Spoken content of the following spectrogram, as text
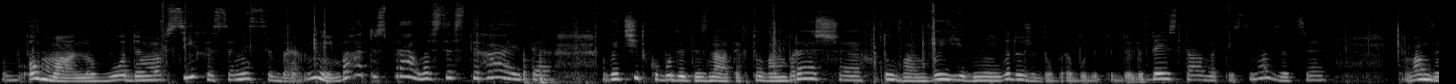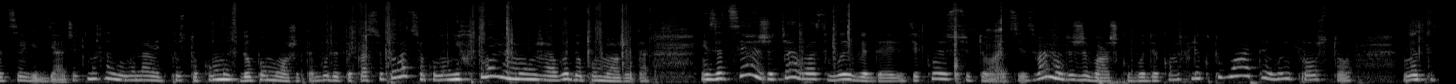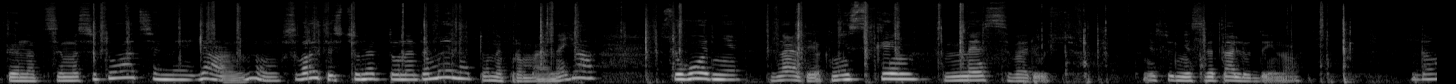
В оману вводимо всіх і самі себе. Ні, багато справ, ви все встигаєте. Ви чітко будете знати, хто вам бреше, хто вам вигідний. Ви дуже добре будете до людей ставитись. Вас за це, вам за це віддячать. Можливо, ви навіть просто комусь допоможете. Буде така ситуація, коли ніхто не може, а ви допоможете. І за це життя вас виведе з якоїсь ситуації. З вами дуже важко буде конфліктувати, ви просто летите над цими ситуаціями. Я, ну, сваритись то не, то не до мене, то не про мене. Я сьогодні, знаєте, як ні з ким не сварюсь. Я сьогодні свята людина. Да.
